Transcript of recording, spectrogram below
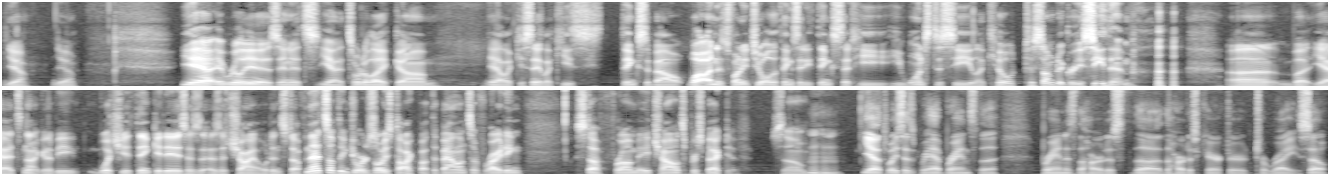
Yeah, yeah, yeah. It really is, and it's yeah, it's sort of like um, yeah, like you say, like he's thinks about well and it's funny too all the things that he thinks that he he wants to see like he'll to some degree see them uh, but yeah, it's not going to be what you think it is as, as a child and stuff. And that's something George has always talked about the balance of writing stuff from a child's perspective. So, mm-hmm. yeah, that's why he says Brad Bran's the Bran is the hardest the the hardest character to write. So,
